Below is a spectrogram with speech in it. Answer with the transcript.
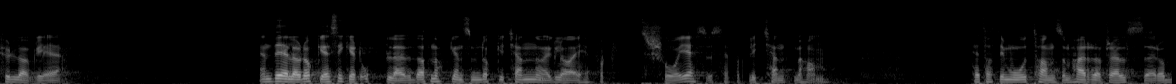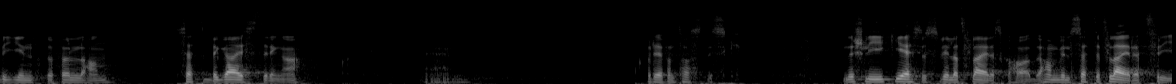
full av glede. En del av dere har sikkert opplevd at noen som dere kjenner og er glad i, har fått se Jesus, har fått bli kjent med han. Har tatt imot han som Herre og Frelser og begynt å følge han. Sett begeistringa. Ehm, og det er fantastisk. Det er slik Jesus vil at flere skal ha det. Han vil sette flere fri.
